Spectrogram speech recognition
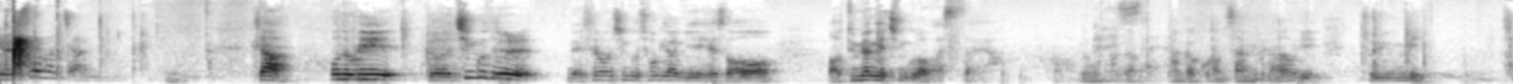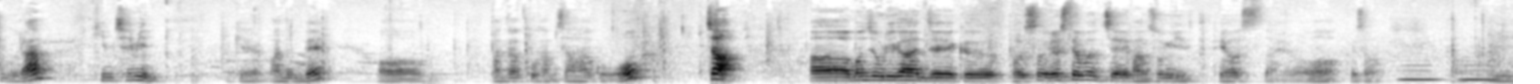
열세 번째 아니에요? 자, 오늘 우리 그 친구들 네, 새로운 친구 소개하기 해서 어, 두 명의 친구가 왔어요. 어, 너무 반가, 반갑고 감사합니다. 우리 조윤미 친구랑 김채민 이렇게 왔는데 어, 반갑고 감사하고 자, 어, 먼저 우리가 이제 그 벌써 13번째 방송이 되었어요. 그래서 어,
